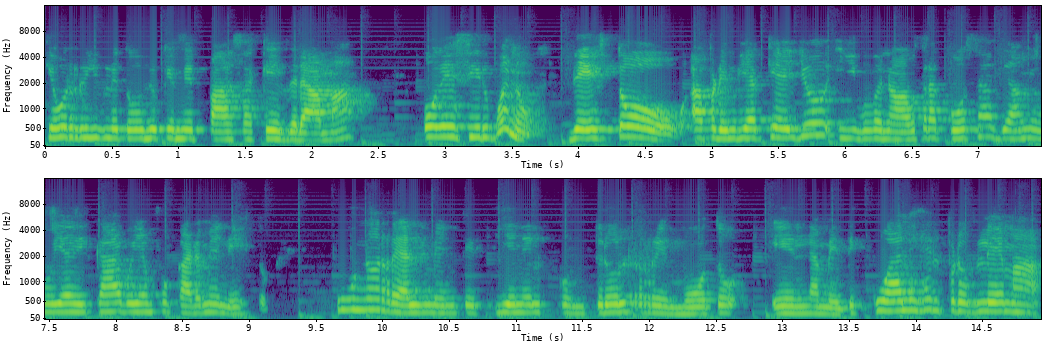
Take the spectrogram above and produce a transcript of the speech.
qué horrible todo lo que me pasa, qué drama. O decir, bueno, de esto aprendí aquello y bueno, a otra cosa ya me voy a dedicar, voy a enfocarme en esto. Uno realmente tiene el control remoto en la mente. ¿Cuál es el problema,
